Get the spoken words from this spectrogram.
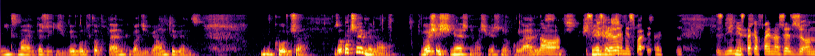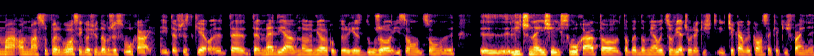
Knicks mają też jakiś wybór w top 10, chyba dziewiąty, więc kurczę, zobaczymy, no. Gość jest śmieszny, ma śmieszne okulary. No, Z jest z nim jest taka fajna rzecz, że on ma, on ma super głos, jego się dobrze słucha i te wszystkie te, te media w Nowym Jorku, których jest dużo i są, są liczne i się ich słucha, to, to będą miały co wieczór jakiś ciekawy kąsek, jakiś fajny,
